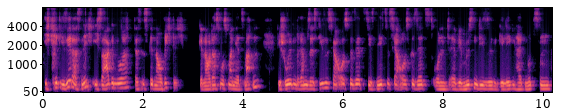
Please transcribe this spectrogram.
Ich kritisiere das nicht, ich sage nur, das ist genau richtig. Genau das muss man jetzt machen. Die Schuldenbremse ist dieses Jahr ausgesetzt, die ist nächstes Jahr ausgesetzt und äh, wir müssen diese Gelegenheit nutzen,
